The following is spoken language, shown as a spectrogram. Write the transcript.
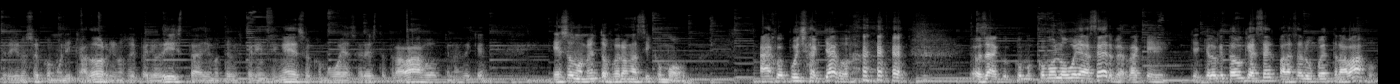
pero yo no soy comunicador, yo no soy periodista, yo no tengo experiencia en eso, ¿cómo voy a hacer este trabajo? Que no sé qué. Esos momentos fueron así como, ah, pucha, ¿qué hago? o sea, ¿cómo, ¿cómo, lo voy a hacer, verdad? ¿Qué, ¿Qué, es lo que tengo que hacer para hacer un buen trabajo?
